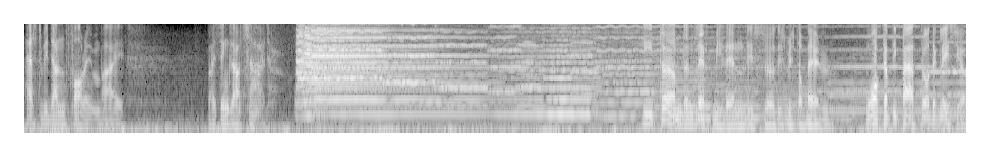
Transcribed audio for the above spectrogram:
Has to be done for him by. by things outside. He turned and left me then, this, uh, this Mr. Bell. Walked up the path toward the glacier.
